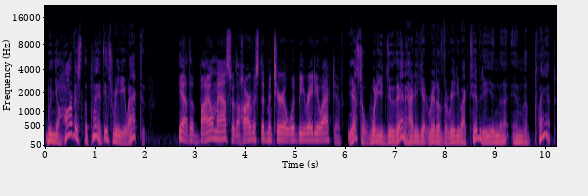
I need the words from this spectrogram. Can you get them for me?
when you harvest the plant, it's radioactive. Yeah, the biomass or the harvested material would be radioactive. Yeah, so what do you do then? How do you get rid of the radioactivity in the in the plant?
